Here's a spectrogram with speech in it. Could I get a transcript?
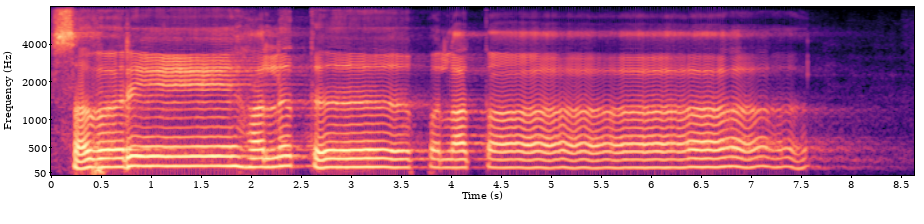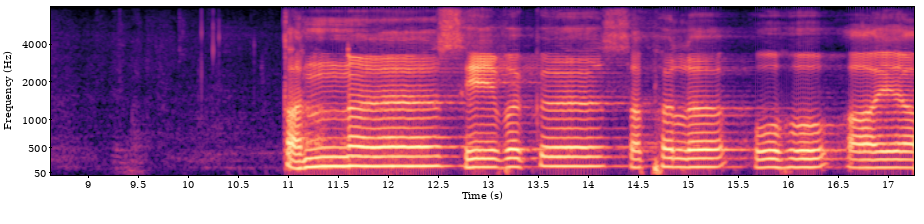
ਸਵਰੇ ਹਲਤ ਪਲਾਤਾ। ਤਨ ਸੇਵਕ ਸਫਲ ਉਹ ਆਇਆ।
